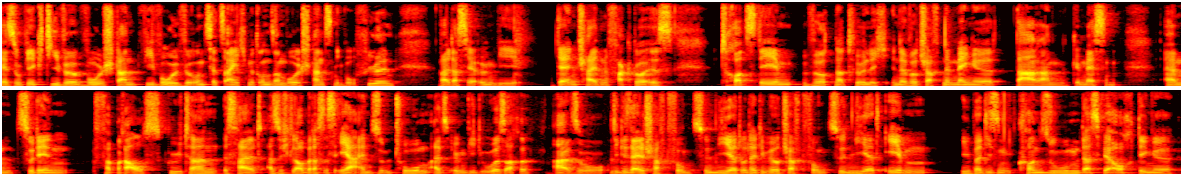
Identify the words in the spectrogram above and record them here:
der subjektive Wohlstand, wie wohl wir uns jetzt eigentlich mit unserem Wohlstandsniveau fühlen, weil das ja irgendwie der entscheidende Faktor ist. Trotzdem wird natürlich in der Wirtschaft eine Menge daran gemessen. Ähm, zu den Verbrauchsgütern ist halt, also ich glaube, das ist eher ein Symptom als irgendwie die Ursache. Also die Gesellschaft funktioniert oder die Wirtschaft funktioniert eben über diesen Konsum, dass wir auch Dinge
